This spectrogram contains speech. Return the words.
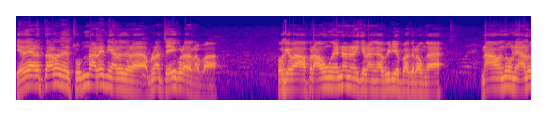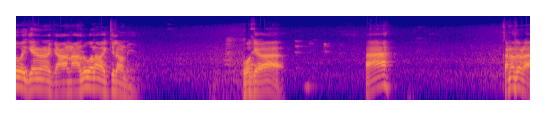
எதை எடுத்தாலும் நீ சொன்னாலே நீ அழுகுற. அப்படிலாம் செய்யக்கூடாதுனப்பா ஓகேவா? அப்புறம் அவங்க என்ன நினைக்கிறாங்க? வீடியோ பார்க்குறவங்க? நான் வந்து உன்னை அழுவ வைக்கிறேன்னு நினைக்கிறேன். நான் அழுவெல்லாம் வைக்கல உன்னை ஓகேவா? ஆ? கண்ணத்தோடா.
